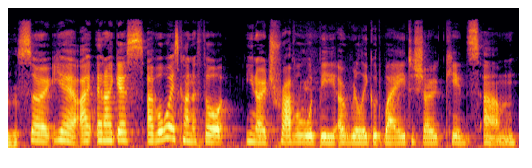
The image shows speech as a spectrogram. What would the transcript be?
at it. So yeah, I and I guess I've always kind of thought you know travel would be a really good way to show kids. Um,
